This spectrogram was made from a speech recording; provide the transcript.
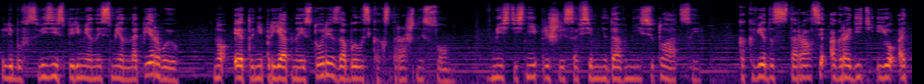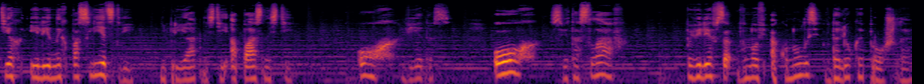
либо в связи с переменой смен на первую, но эта неприятная история забылась как страшный сон. Вместе с ней пришли совсем недавние ситуации, как Ведас старался оградить ее от тех или иных последствий, неприятностей, опасностей. Ох, Ведас! Ох, Святослав! Повелевса вновь окунулась в далекое прошлое.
